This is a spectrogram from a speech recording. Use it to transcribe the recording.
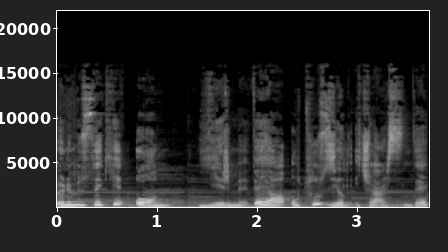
Önümüzdeki 10, 20 veya 30 yıl içerisinde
